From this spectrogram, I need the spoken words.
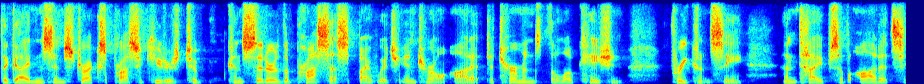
The guidance instructs prosecutors to consider the process by which internal audit determines the location, frequency, and types of audits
